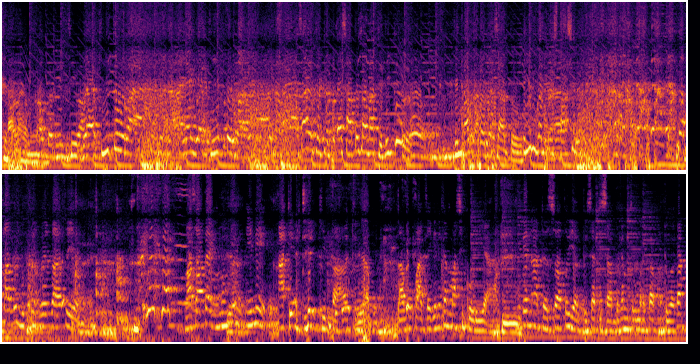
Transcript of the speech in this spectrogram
Salah ya gitu lah saya ya gitu lah udah dapet S1 sama D3 loh ini baru dapat S1 ini bukan prestasi tapi bukan prestasi ya. Mas Ateng, mungkin ini adik-adik kita, tamu Pak Cek ini kan masih kuliah. Mungkin ada sesuatu yang bisa disampaikan untuk mereka berdua kan.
